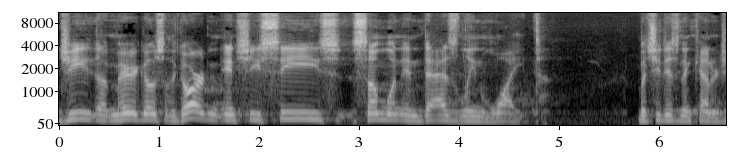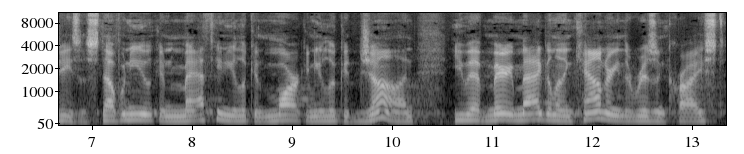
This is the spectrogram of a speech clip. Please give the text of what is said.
G, uh, Mary goes to the garden and she sees someone in dazzling white but she doesn't encounter Jesus. Now, when you look at Matthew and you look at Mark and you look at John, you have Mary Magdalene encountering the risen Christ.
